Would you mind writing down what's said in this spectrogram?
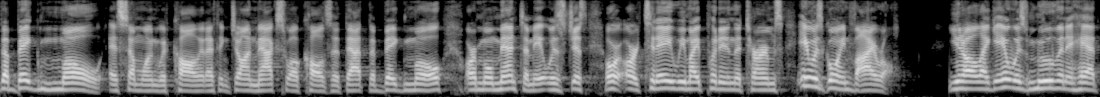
the big mo, as someone would call it. I think John Maxwell calls it that, the big mo, or momentum. It was just, or, or today we might put it in the terms, it was going viral. You know, like it was moving ahead.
